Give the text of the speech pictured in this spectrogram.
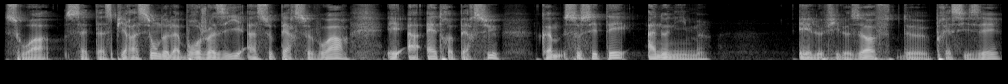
soit cette aspiration de la bourgeoisie à se percevoir et à être perçue comme société anonyme. Et le philosophe de préciser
